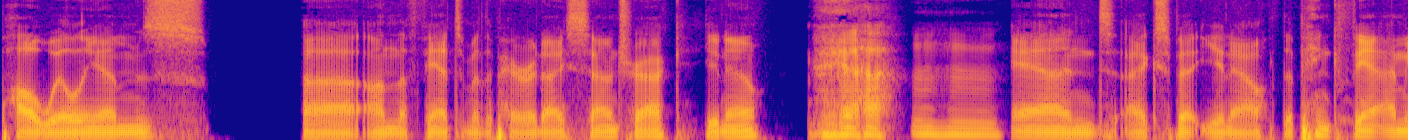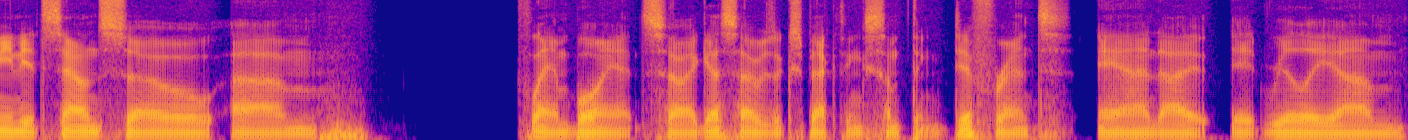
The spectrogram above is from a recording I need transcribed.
Paul Williams uh, on the Phantom of the Paradise soundtrack, you know. yeah. Mm-hmm. And I expect, you know, the pink fan. I mean, it sounds so um, flamboyant. So I guess I was expecting something different, and I it really um,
